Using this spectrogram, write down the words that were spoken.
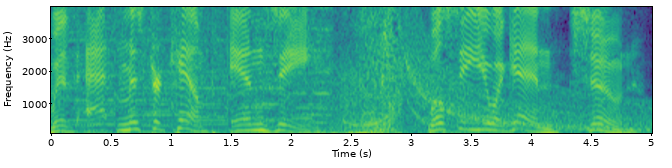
with at Mr. Kemp NZ. We'll see you again soon.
